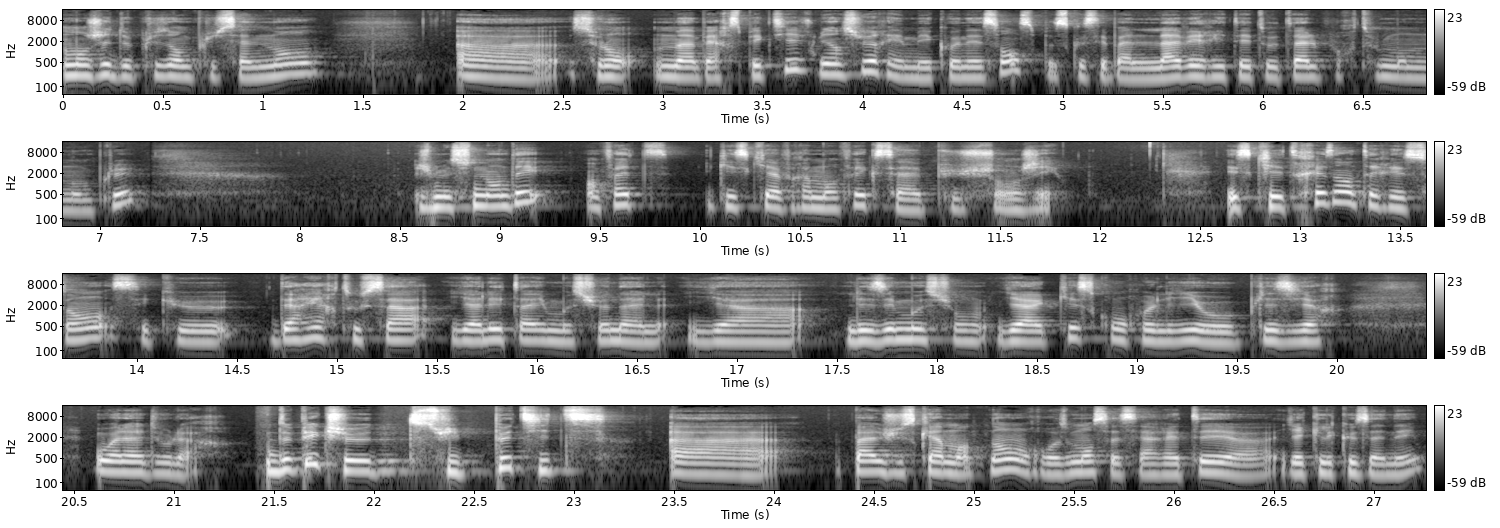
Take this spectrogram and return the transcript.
manger de plus en plus sainement, euh, selon ma perspective bien sûr et mes connaissances, parce que c'est pas la vérité totale pour tout le monde non plus, je me suis demandé en fait qu'est-ce qui a vraiment fait que ça a pu changer? Et ce qui est très intéressant, c'est que derrière tout ça, il y a l'état émotionnel, il y a les émotions, il y a qu'est-ce qu'on relie au plaisir ou à la douleur. Depuis que je suis petite, euh, pas jusqu'à maintenant, heureusement ça s'est arrêté euh, il y a quelques années,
